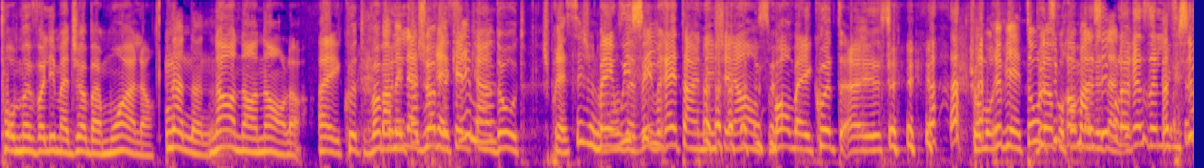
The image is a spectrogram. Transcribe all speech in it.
pour me voler ma job à moi, là. Non, non, non. Non, non, non, là. Hey, écoute, va Mais en voler la je job de pressée, quelqu'un d'autre. Je suis pressée, une Ben oui, c'est vrai, t'as une échéance. Bon, ben écoute, euh, Je vais mourir bientôt, là. Faut me remplacer pour le reste de l'émission?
